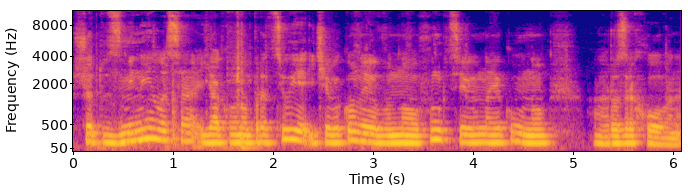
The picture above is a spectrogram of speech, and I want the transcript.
що тут змінилося, як воно працює і чи виконує воно функцію, на яку воно розраховане.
